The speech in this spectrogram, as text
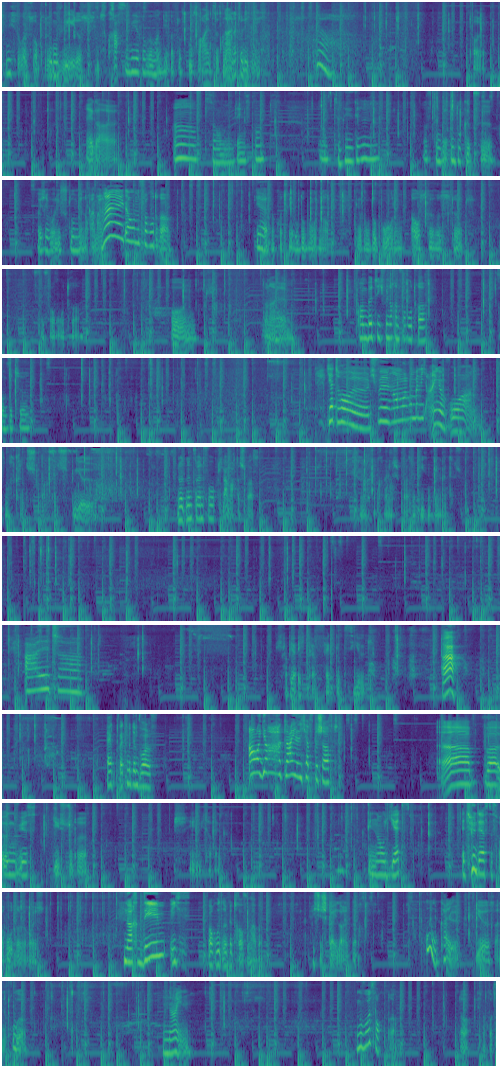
Nicht so, als ob irgendwie das viel zu krass wäre, wenn man direkt auf Stufe 1 ist. Nein, natürlich nicht. Ja. Toll. Egal. Auf zum Dingsbum. Auf zum Hügel. Auf dem Gerudo-Gipfel. Ich Revoli Sturm ja noch einmal. Hey, da oben ist Verrodra. Ja, erstmal kurz Gerudo-Boden auf. Gerudo-Boden ausgerüstet. Für Verrodra. Und Donnerhelm. Komm bitte, ich will noch ein Verrodra. Komm bitte. Ja toll. Ich will. Oh, warum bin ich eingefroren? Das macht keinen Spaß, das Spiel. Nur zur Info. Klar macht das Spaß. Weg, weg mit dem Wolf. Oh ja, geil, ich hab's geschafft. Aber irgendwie ist die Schuppe 10 Meter weg. Genau jetzt ertönt erst das Verrodler-Geräusch. Nachdem ich Verrodler getroffen habe. Richtig geil, Alter. Uh, geil. Hier ist eine Truhe. Nein. Irgendwo ist Verrodler. So, ich mal kurz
